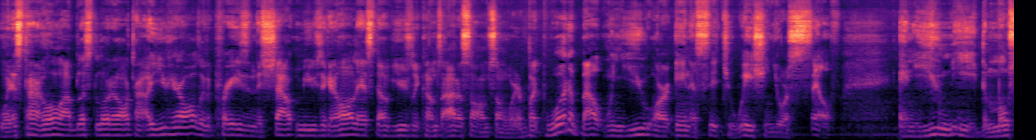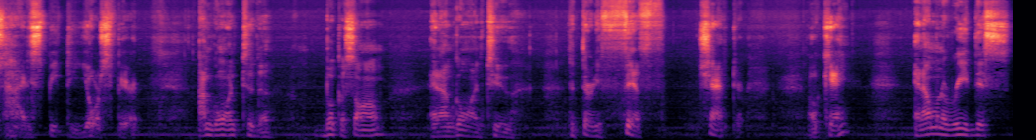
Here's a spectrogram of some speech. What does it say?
when it's time, oh, I bless the Lord at all times. You hear all of the praise and the shout music and all that stuff usually comes out of Psalm somewhere. But what about when you are in a situation yourself and you need the Most High to speak to your spirit? I'm going to the book of Psalm and I'm going to the 35th chapter. Okay? And I'm going to read this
